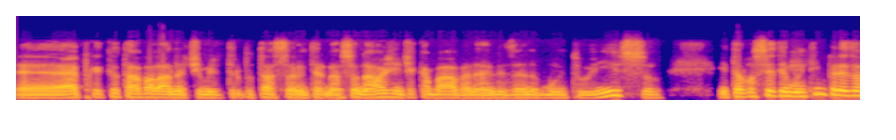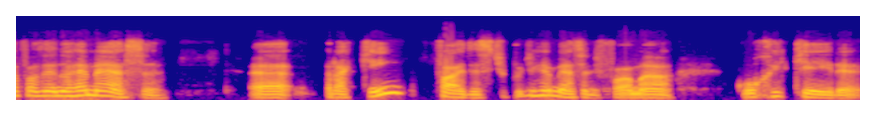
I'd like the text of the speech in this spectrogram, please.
é, época que eu estava lá no time de tributação internacional, a gente acabava analisando muito isso. Então, você tem muita empresa fazendo remessa. É, Para quem faz esse tipo de remessa de forma corriqueira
